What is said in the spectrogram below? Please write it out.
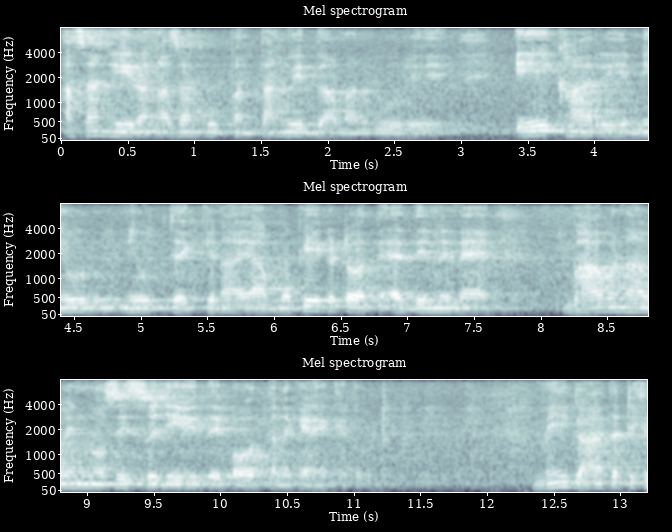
අසංහීරං අසංකුප්පං තං විද්වාමනුභූරේ ඒ කාර්යයේ නියුත් එක්කෙනා යා මොකේකටවත් ඇදෙන්නේ නැහැ. භාවනාවෙන් නොසිස්ව ජීවිතේ පවත්තන කෙනෙක් එතකොට. මේ ગાත ටික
